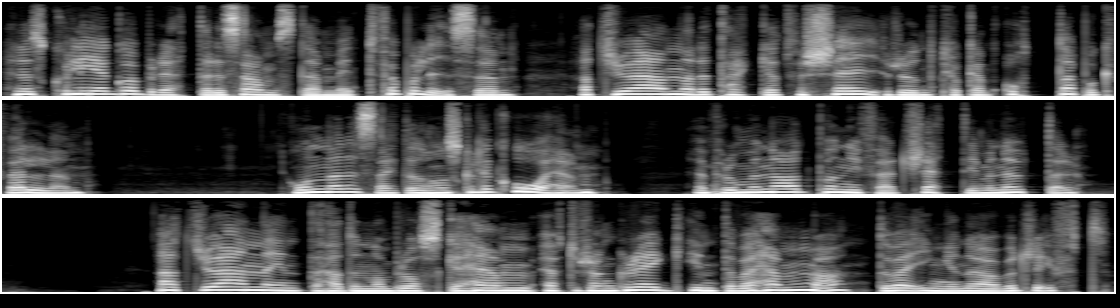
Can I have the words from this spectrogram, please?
Hennes kollegor berättade samstämmigt för polisen att Joanne hade tackat för sig runt klockan åtta på kvällen. Hon hade sagt att hon skulle gå hem, en promenad på ungefär 30 minuter. Att Joanna inte hade någon brådska hem eftersom Greg inte var hemma, det var ingen överdrift.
